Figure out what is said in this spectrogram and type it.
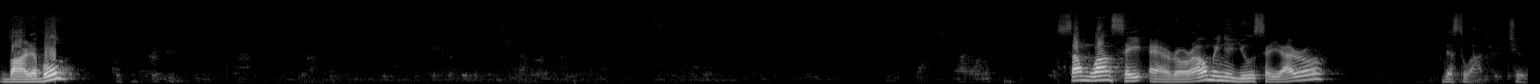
variable, someone say error. How many of you say error? Just one, two.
